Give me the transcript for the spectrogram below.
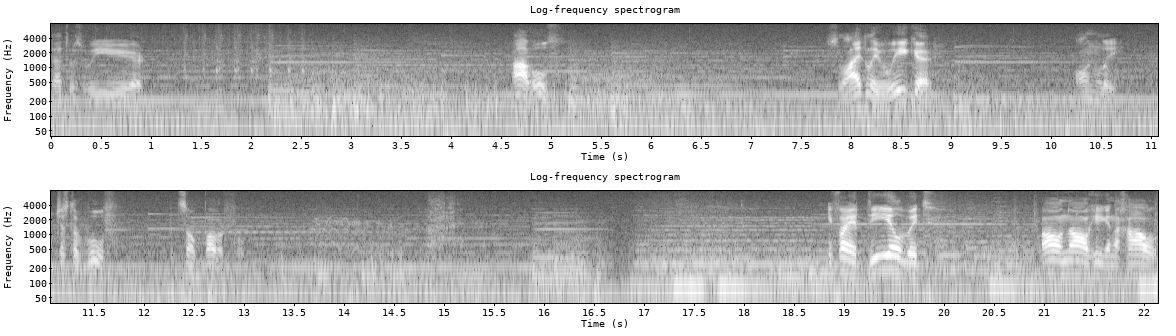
That was weird. Ah, wolf. Slightly weaker. Only. Just a wolf, but so powerful. If I deal with Oh no, he gonna howl.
